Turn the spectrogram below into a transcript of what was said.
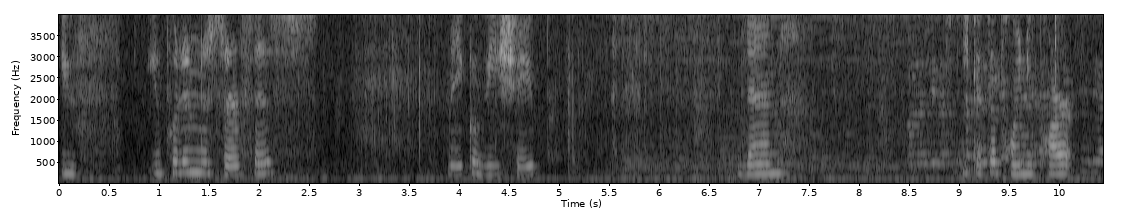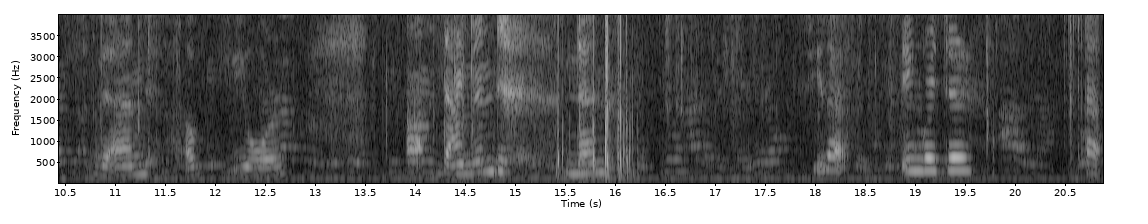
You you put in the surface, make a V shape. Then you get the pointy part, the end of your um, diamond. And then see that thing right there? That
